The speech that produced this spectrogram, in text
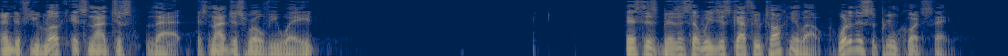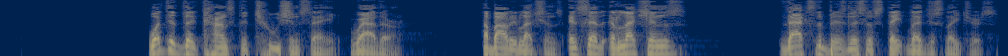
And if you look, it's not just that. It's not just Roe v. Wade. It's this business that we just got through talking about. What did the Supreme Court say? What did the Constitution say, rather, about elections? It said elections, that's the business of state legislatures.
